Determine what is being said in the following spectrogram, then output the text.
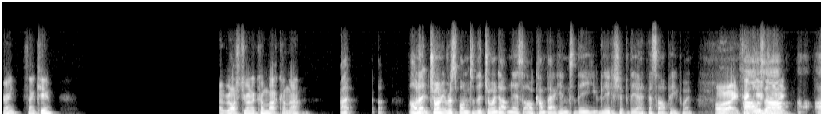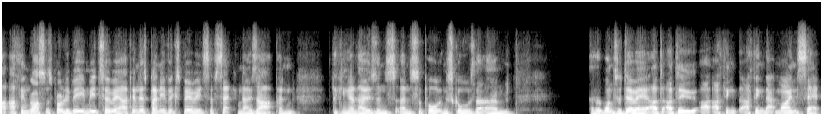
Great, thank you. Uh, Ross, do you want to come back on that? Uh, I'll let Johnny respond to the joined upness. I'll come back into the leadership of the SRP point. All right, thank I you, Johnny. Uh, I think Ross was probably beating me to it. I think there's plenty of experience of setting those up and looking at those and and supporting schools that um that want to do it. I, I do. I, I think I think that mindset,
